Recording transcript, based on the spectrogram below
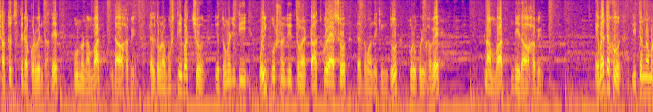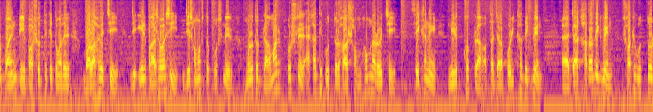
ছাত্রছাত্রীরা করবেন তাদের পূর্ণ নাম্বার দেওয়া হবে। তাহলে তোমরা বুঝতেই পারছ যে তোমরা যদি ওই প্রশ্ন যদি তোমরা টাচ করে আসো, তাহলে তোমাদের কিন্তু পুরোপুরিভাবে নাম্বার দিয়ে দেওয়া হবে। এবার দেখো দ্বিতীয় নম্বর পয়েন্টে পর্ষদ থেকে তোমাদের বলা হয়েছে যে এর পাশাপাশি যে সমস্ত প্রশ্নের, মূলত গ্রামার প্রশ্নের একাধিক উত্তর হওয়ার সম্ভাবনা রয়েছে সেখানে নিরীক্ষকরা অর্থাৎ যারা পরীক্ষা দেখবেন যারা খাতা দেখবেন, সঠিক উত্তর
